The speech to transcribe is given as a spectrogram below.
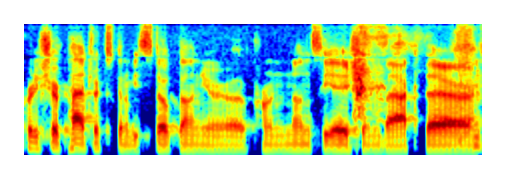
Pretty sure Patrick's going to be stoked on your uh, pronunciation back there.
